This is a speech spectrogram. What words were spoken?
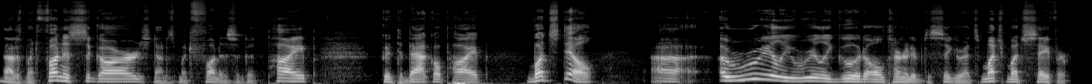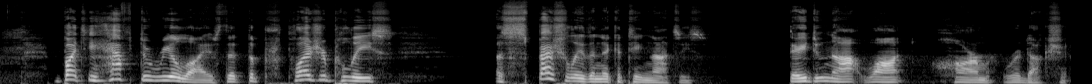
Not as much fun as cigars, not as much fun as a good pipe, good tobacco pipe, but still uh, a really, really good alternative to cigarettes, much, much safer. But you have to realize that the pleasure police, especially the nicotine Nazis, they do not want harm reduction.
